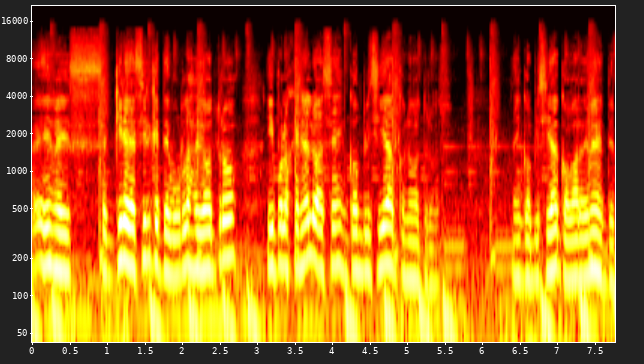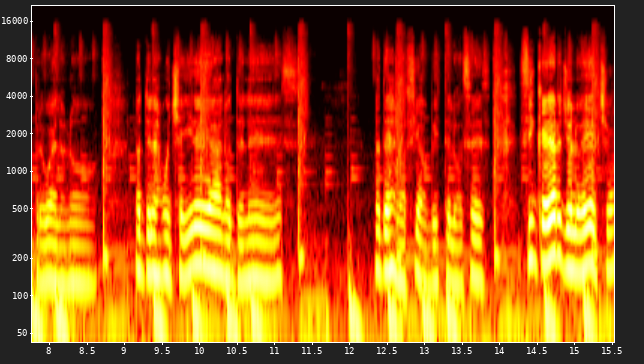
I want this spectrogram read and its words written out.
se quiere decir que te burlas de otro y por lo general lo haces en complicidad con otros. En complicidad cobardemente, pero bueno, no, no tenés mucha idea, no tenés. No tenés noción, viste, lo haces. Sin querer yo lo he hecho,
